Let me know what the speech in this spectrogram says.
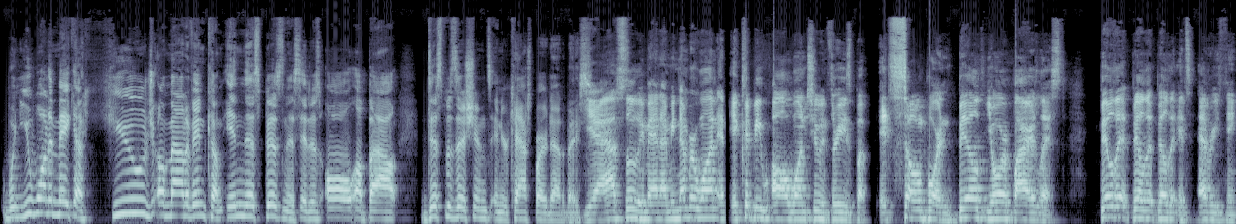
when you want to make a huge amount of income in this business, it is all about dispositions and your cash buyer database. Yeah, absolutely, man. I mean, number one, and it could be all one, two, and threes, but it's so important. Build your buyer list. Build it, build it, build it. It's everything.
